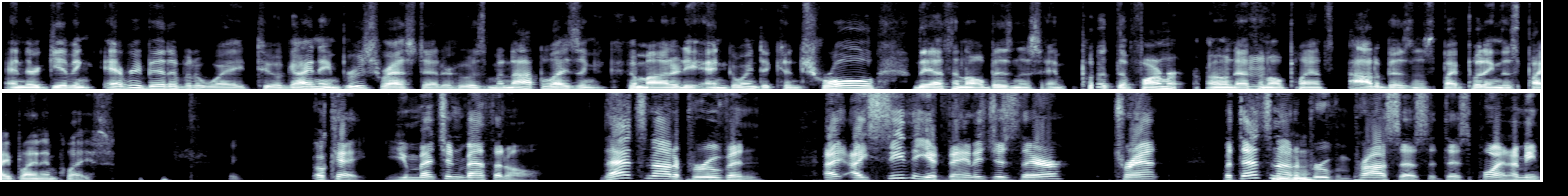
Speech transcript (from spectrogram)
And they're giving every bit of it away to a guy named Bruce Rastetter, who is monopolizing a commodity and going to control the ethanol business and put the farmer owned mm-hmm. ethanol plants out of business by putting this pipeline in place. Okay. You mentioned methanol. That's not a proven. I, I see the advantages there, Trent, but that's not mm-hmm. a proven process at this point. I mean,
